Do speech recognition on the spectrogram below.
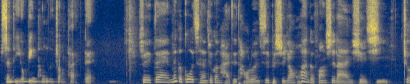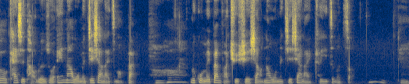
身体有病痛的状态。对，所以在那个过程就跟孩子讨论，是不是要换个方式来学习？就开始讨论说：“哎，那我们接下来怎么办？哦，如果没办法去学校，那我们接下来可以怎么走？”嗯嗯。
